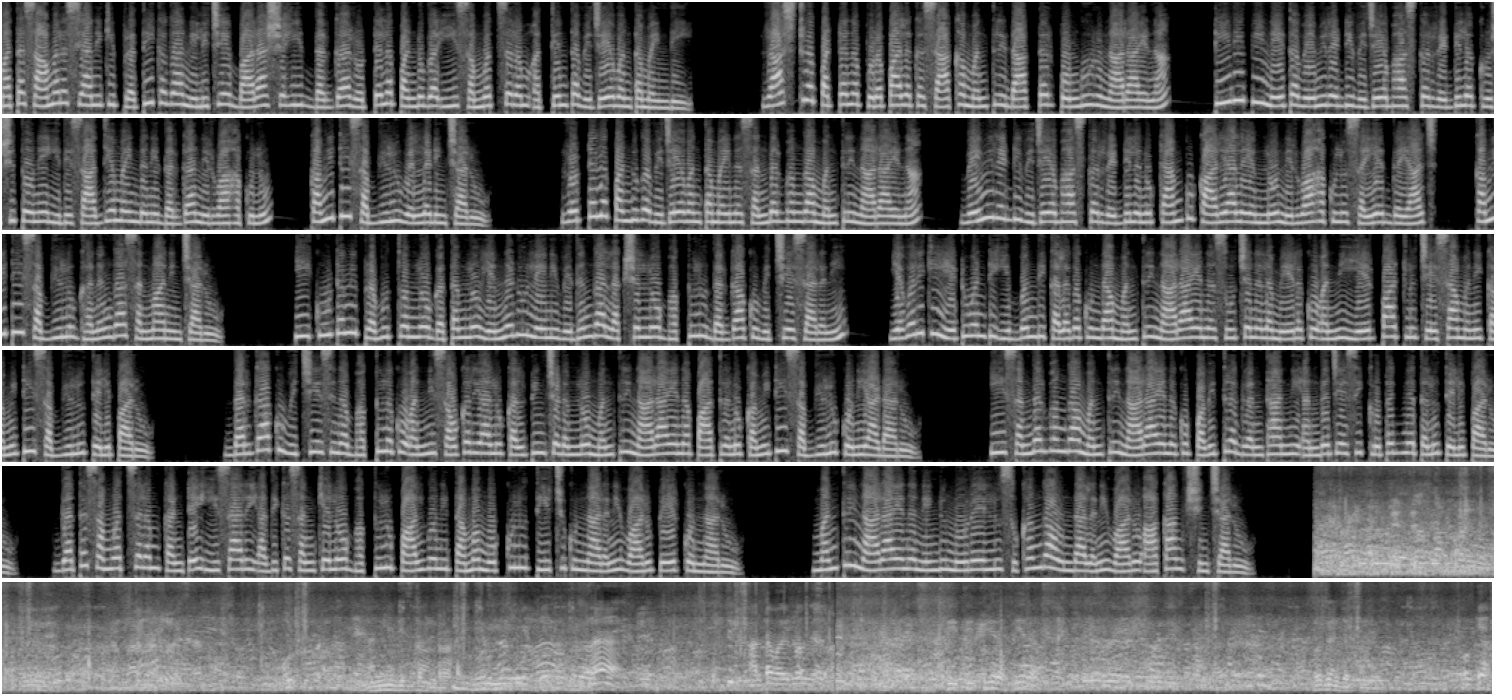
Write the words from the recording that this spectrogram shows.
మత సామరస్యానికి ప్రతీకగా నిలిచే బారా షహీద్ దర్గా రొట్టెల పండుగ ఈ సంవత్సరం అత్యంత విజయవంతమైంది. రాష్ట్ర పట్టణ పురపాలక శాఖ మంత్రి డాక్టర్ పొంగూరు నారాయణ టీడీపీ నేత వేమిరెడ్డి విజయభాస్కర్ రెడ్డిల కృషితోనే ఇది సాధ్యమైందని దర్గా నిర్వాహకులు కమిటీ సభ్యులు వెల్లడించారు. రొట్టెల పండుగ విజయవంతమైన సందర్భంగా మంత్రి నారాయణ వేమిరెడ్డి విజయభాస్కర్ రెడ్డిలను క్యాంపు కార్యాలయంలో నిర్వాహకులు సయ్యద్ గయాజ్ కమిటీ సభ్యులు ఘనంగా సన్మానించారు. ఈ కూటమి ప్రభుత్వంలో గతంలో ఎన్నడూ లేని విధంగా లక్షల్లో భక్తులు దర్గాకు విచ్చేశారని ఎవరికి ఎటువంటి ఇబ్బంది కలగకుండా మంత్రి నారాయణ సూచనల మేరకు అన్ని ఏర్పాట్లు చేశామని కమిటీ సభ్యులు తెలిపారు. దర్గాకు విచ్చేసిన భక్తులకు అన్ని సౌకర్యాలు కల్పించడంలో మంత్రి నారాయణ పాత్రను కమిటీ సభ్యులు కొనియాడారు. ఈ సందర్భంగా మంత్రి నారాయణకు పవిత్ర గ్రంథాన్ని అందజేసి కృతజ్ఞతలు తెలిపారు. గత సంవత్సరం కంటే ఈసారి అధిక సంఖ్యలో భక్తులు పాల్గొని తమ మొక్కులు తీర్చుకున్నారని వారు పేర్కొన్నారు. మంత్రి నారాయణ నిండు నూరేళ్ళు సుఖంగా ఉండాలని వారు ఆకాంక్షించారు. ఉంటారా? అంత వైట్ తీరా తీరా ఓకే అని చెప్పండి ఓకే.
